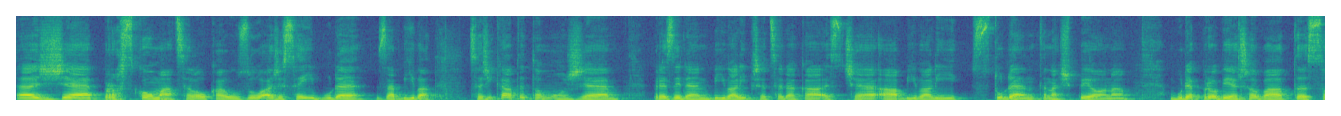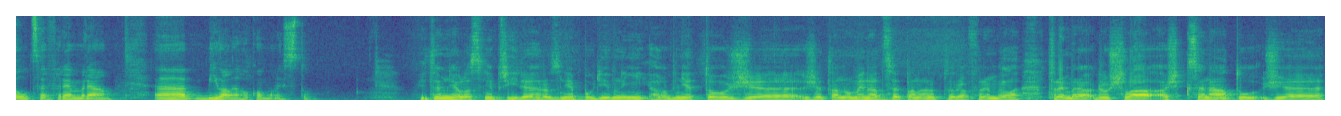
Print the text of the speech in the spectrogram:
eh, že proskoumá celou kauzu a že se jí bude zabývat. Co říkáte tomu, že prezident, bývalý předseda KSČ a bývalý student na špiona bude prověřovat soudce Fremra, eh, bývalého komunistu? Víte, mně vlastně přijde hrozně podivný hlavně to, že, že ta nominace pana doktora Fremra, Fremra došla až k Senátu, že eh,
